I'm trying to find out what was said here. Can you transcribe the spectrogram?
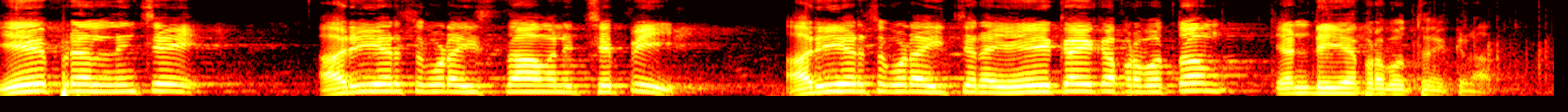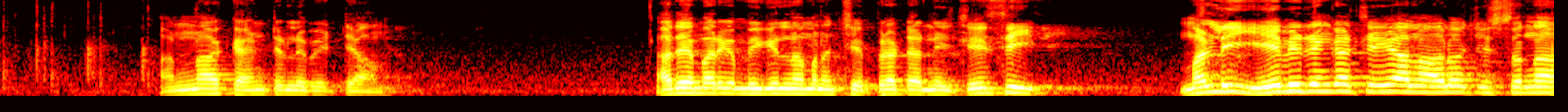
ఏప్రిల్ నుంచే అరియర్స్ కూడా ఇస్తామని చెప్పి అరియర్స్ కూడా ఇచ్చిన ఏకైక ప్రభుత్వం ఎన్డీఏ ప్రభుత్వం ఇక్కడ. అన్నా క్యాంటీన్లు పెట్టాం. అదే మరి మిగిలిన మనం చెప్పినట్టన్నీ చేసి మళ్ళీ ఏ విధంగా చేయాలని ఆలోచిస్తున్నా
